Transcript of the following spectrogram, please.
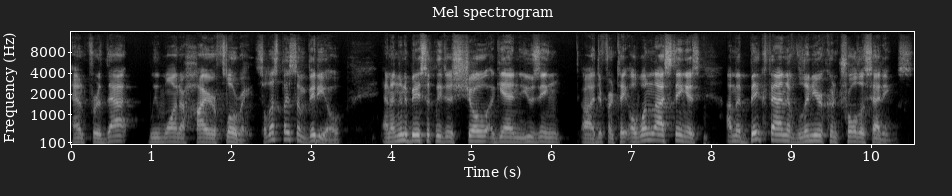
And for that, we want a higher flow rate. So let's play some video. And I'm going to basically just show again using uh, different. Oh, one last thing is I'm a big fan of linear control of settings.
